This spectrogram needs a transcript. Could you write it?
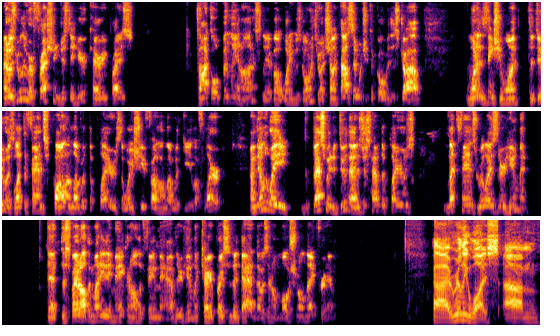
And it was really refreshing just to hear Carey Price talk openly and honestly about what he was going through. And Chantal said when she took over this job, one of the things she wanted to do is let the fans fall in love with the players the way she fell in love with Guy Lafleur. And the only way, the best way to do that is just have the players let fans realize they're human. That despite all the money they make and all the fame they have, they're human. Carey Price is a dad. That was an emotional night for him. Uh, it really was. Um,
